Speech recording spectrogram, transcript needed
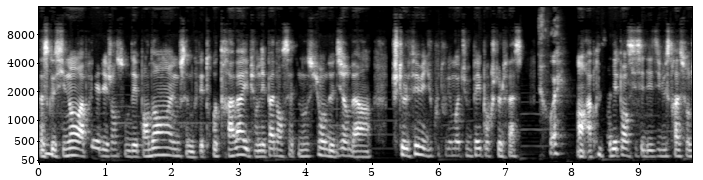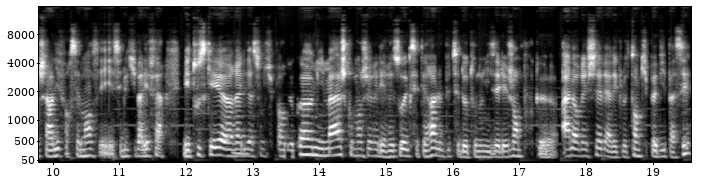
Parce que mmh. sinon, après, les gens sont dépendants et nous, ça nous fait trop de travail. Et puis, on n'est pas dans cette notion de dire, ben, je te le fais, mais du coup, tous les mois, tu me payes pour que je te le fasse. Ouais. après, ça dépend. Si c'est des illustrations de Charlie, forcément, c'est lui qui va les faire. Mais tout ce qui est euh, mmh. réalisation de support de com, images, comment gérer les réseaux, etc., le but, c'est d'autonomiser les gens pour que, à leur échelle et avec le temps qu'ils peuvent y passer,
